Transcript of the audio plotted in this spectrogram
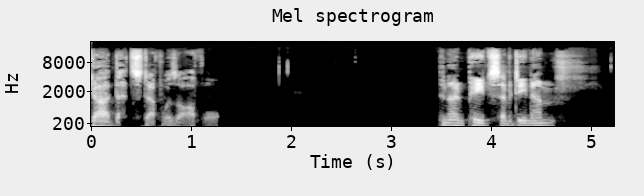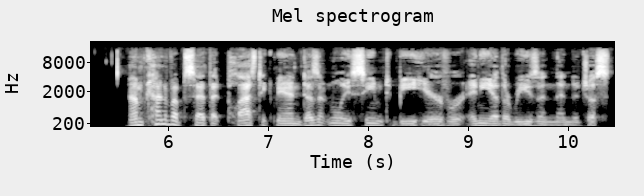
God, that stuff was awful. Then on page 17, I'm I'm kind of upset that Plastic Man doesn't really seem to be here for any other reason than to just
